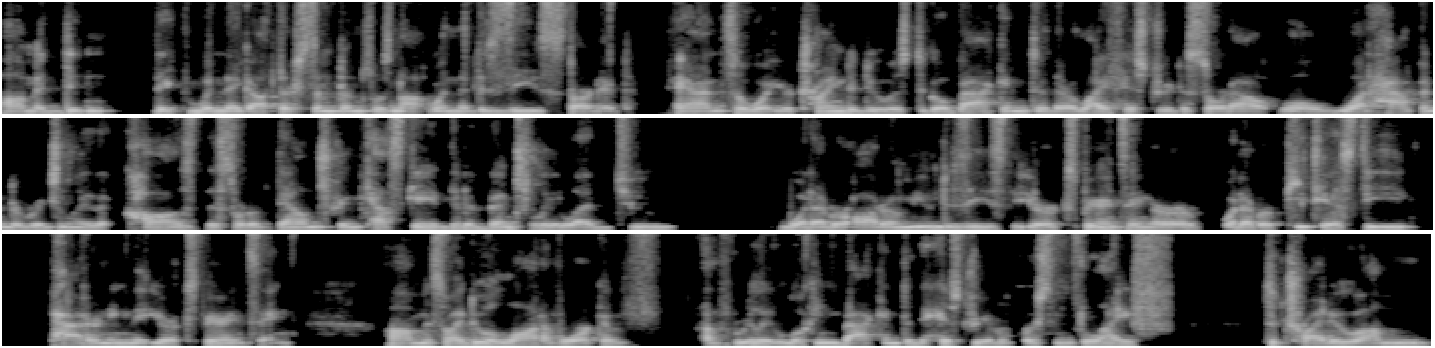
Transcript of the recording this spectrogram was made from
Um, it didn't, they, when they got their symptoms was not when the disease started. And so what you're trying to do is to go back into their life history to sort out, well, what happened originally that caused this sort of downstream cascade that eventually led to whatever autoimmune disease that you're experiencing or whatever PTSD patterning that you're experiencing. Um, and so I do a lot of work of of really looking back into the history of a person's life to try to um,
